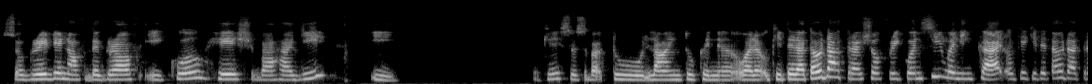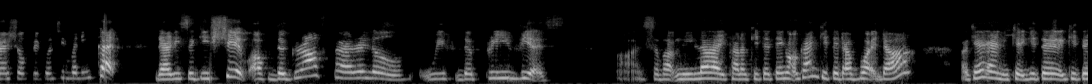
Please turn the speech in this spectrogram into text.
so gradient of the graph equal H bahagi E. Okay, so sebab tu line tu kena, walau kita dah tahu dah threshold frequency meningkat. Okay, kita tahu dah threshold frequency meningkat dari segi shape of the graph parallel with the previous. Uh, sebab nilai kalau kita tengok kan kita dah buat dah. Okay kan kita kita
